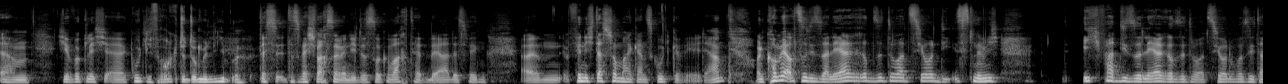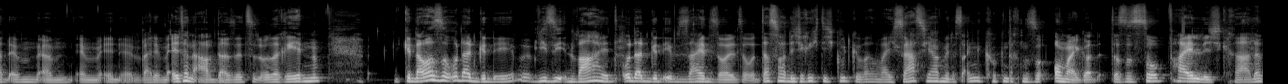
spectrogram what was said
Ähm, hier wirklich äh, gut. Die verrückte dumme Liebe. Das, das wäre Schwachsinn, wenn die das so gemacht hätten, ja. Deswegen ähm, finde ich das schon mal ganz gut gewählt, ja. Und kommen wir auch zu dieser Lehrerin-Situation, die ist nämlich ich fand diese leere Situation, wo sie dann im, ähm, im, in, äh, bei dem Elternabend da sitzen oder reden, genauso unangenehm, wie sie in Wahrheit unangenehm sein sollte. Und das fand ich richtig gut gemacht, weil ich saß hier, habe mir das angeguckt und dachte so, oh mein Gott, das ist so peinlich gerade.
